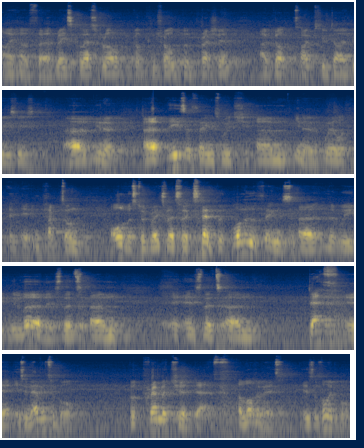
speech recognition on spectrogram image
I have uh, raised cholesterol, I've got controlled blood pressure, I've got type 2 diabetes. Uh, you know, uh, these are things which, um, you know, will impact on all of us to a greater or lesser extent. But one of the things uh, that we, we learn is that, um, is that um, death is inevitable, but premature death, a lot of it, is avoidable.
